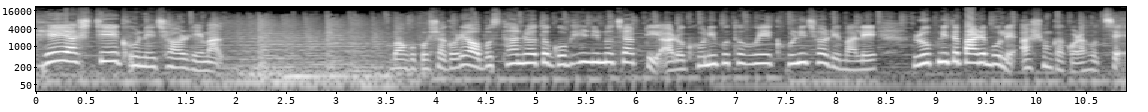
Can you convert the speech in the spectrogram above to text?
ধেয়ে আসছে ঘূর্ণিঝড় রেমাল। বঙ্গোপসাগরে অবস্থানরত গভীর নিম্নচাপটি আরও ঘনীভূত হয়ে ঘূর্ণিঝড় রেমালে রূপ নিতে পারে বলে আশঙ্কা করা হচ্ছে।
